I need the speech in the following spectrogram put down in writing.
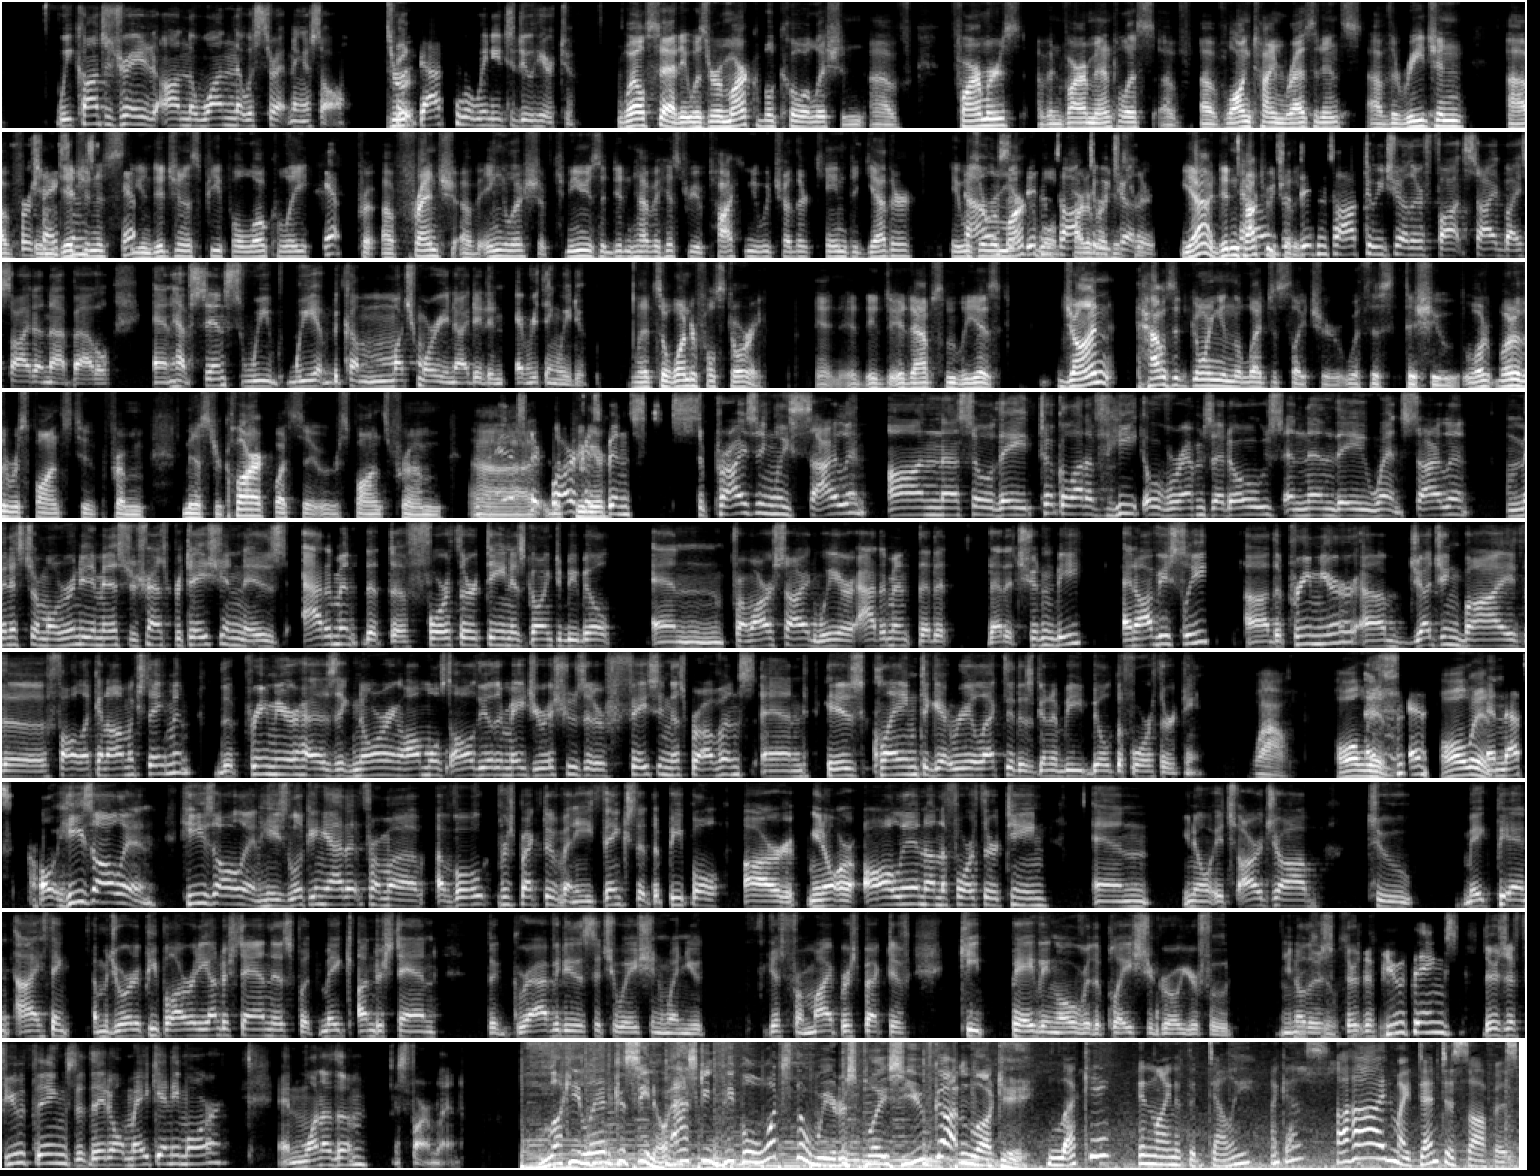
we concentrated on the one that was threatening us all. That's what we need to do here too. Well said. It was a remarkable coalition of farmers, of environmentalists, of of longtime residents of the region, of First indigenous yep. the indigenous people locally, Yep. fr- of French, of English, of communities that didn't have a history of talking to each other came together. It was Towns a remarkable part of our history. other. Yeah, didn't talk to each other. Didn't talk to each other, fought side by side on that battle, and have since we we have become much more united in everything we do. It's a wonderful story. And it, it, it absolutely is. John, how's it going in the legislature with this issue? What, what are the response to from Minister Clark? What's the response from uh, Minister Clark has been surprisingly silent on. Uh, so they took a lot of heat over MZOs, and then they went silent. Minister Mulroney, the Minister of Transportation, is adamant that the 413 is going to be built, and from our side, we are adamant that it that it shouldn't be. And obviously, uh, the premier, uh, judging by the fall economic statement, the premier has ignoring almost all the other major issues that are facing this province, and his claim to get reelected is going to be build the 413. Wow. All in. And, all in. and that's oh, he's all in. He's all in. He's looking at it from a, a vote perspective, and he thinks that the people are, you know, are all in on the 413. And you know, it's our job to make and I think a majority of people already understand this, but make understand the gravity of the situation when you just from my perspective, keep paving over the place you grow your food. You know, there's there's a few things, there's a few things that they don't make anymore, and one of them is farmland. Lucky Land Casino asking people what's the weirdest place you've gotten lucky? Lucky? In line at the deli, I guess? Aha, in my dentist's office.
